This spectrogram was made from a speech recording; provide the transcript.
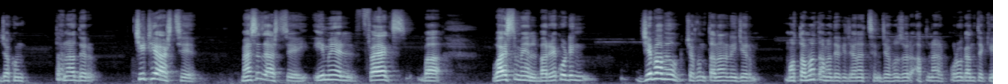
যখন তানাদের চিঠি আসছে মেসেজ আসছে ইমেল ফ্যাক্স বা ভয়েসমেল বা রেকর্ডিং যেভাবে হোক, যখন তারা নিজের মতামত আমাদেরকে জানাচ্ছেন যে, হুজুর, আপনার প্রোগ্রাম থেকে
